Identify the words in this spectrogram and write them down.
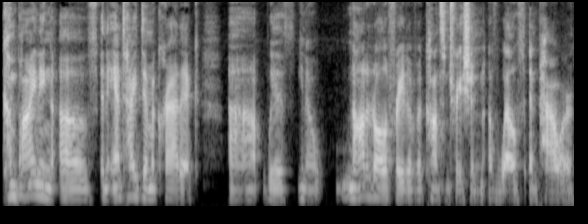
combining of an anti-democratic uh, with, you know, not at all afraid of a concentration of wealth and power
